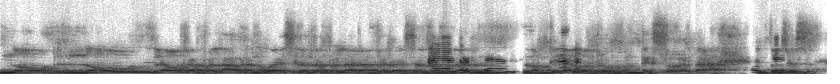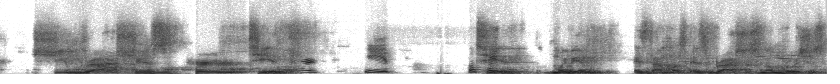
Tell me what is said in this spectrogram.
No, no la otra palabra. No voy a decir otra palabra, pero esa otra I palabra understand. nos tira al otro contexto, ¿verdad? Entonces, she brushes her teeth. Her teeth. Okay. Teeth. Muy bien. Estamos. Es brushes, no brushes.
